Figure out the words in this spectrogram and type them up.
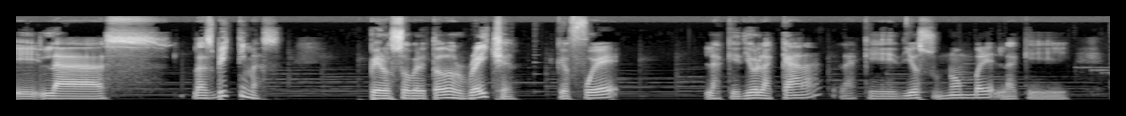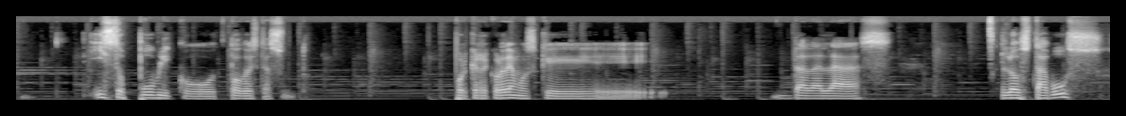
eh, las, las víctimas. Pero sobre todo Rachel, que fue la que dio la cara, la que dio su nombre, la que hizo público todo este asunto. Porque recordemos que dada las los tabús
